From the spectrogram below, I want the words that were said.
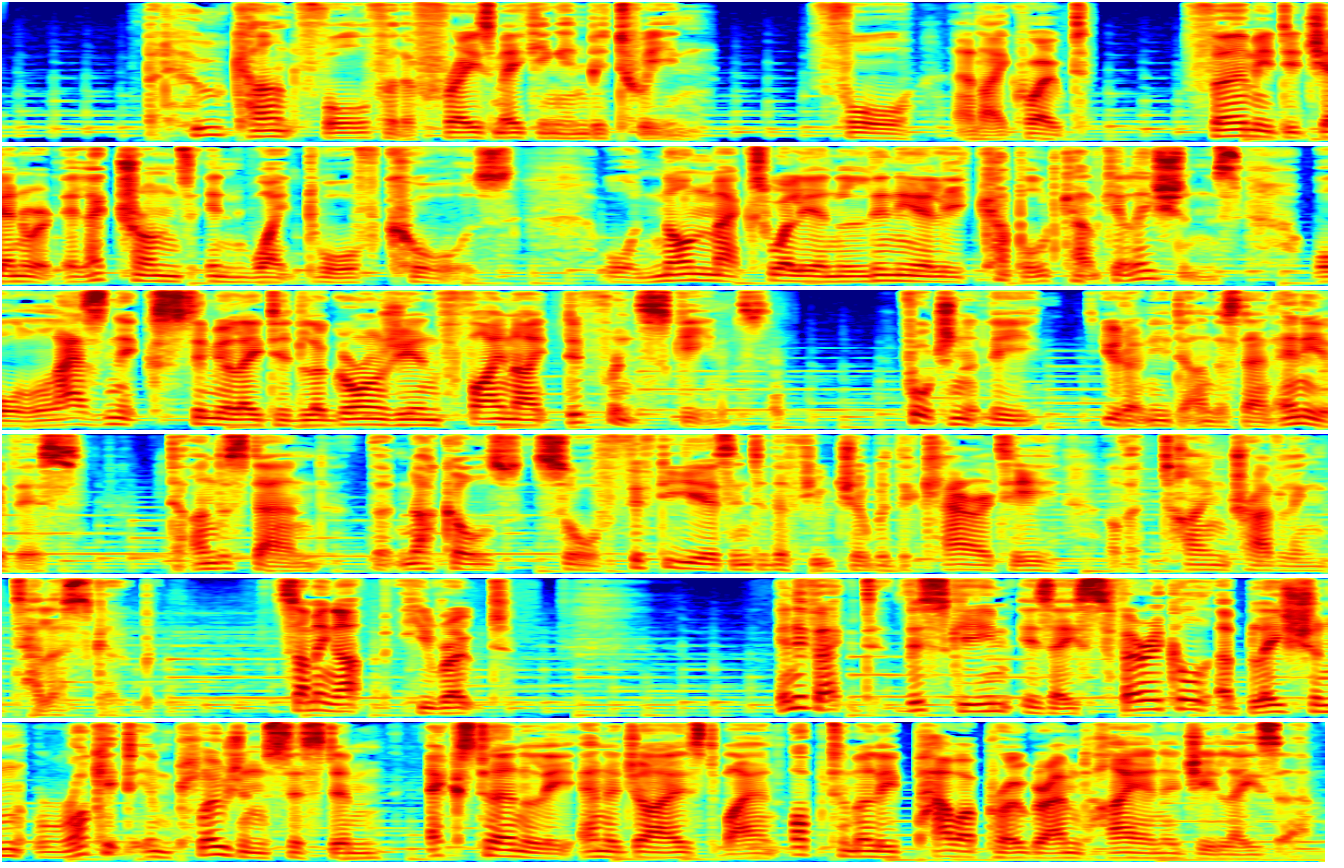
But who can't fall for the phrase making in between? for, and I quote, Fermi degenerate electrons in white dwarf cores, or non Maxwellian linearly coupled calculations, or LASNEX simulated Lagrangian finite difference schemes. Fortunately, you don't need to understand any of this to understand that Nuckolls saw 50 years into the future with the clarity of a time traveling telescope. Summing up, he wrote In effect, this scheme is a spherical ablation rocket implosion system externally energized by an optimally power programmed high energy laser.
